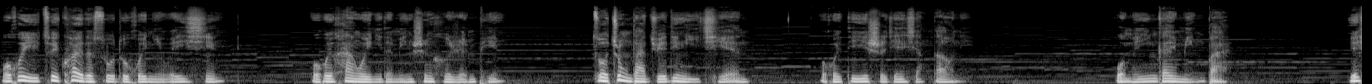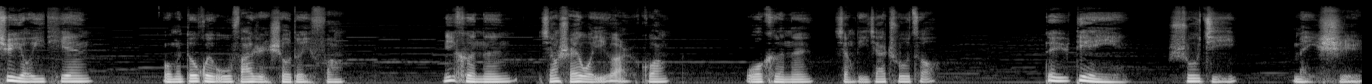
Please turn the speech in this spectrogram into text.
我会以最快的速度回你微信。我会捍卫你的名声和人品。做重大决定以前。我会第一时间想到你。我们应该明白，也许有一天，我们都会无法忍受对方。你可能想甩我一个耳光，我可能想离家出走。对于电影、书籍、美食，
